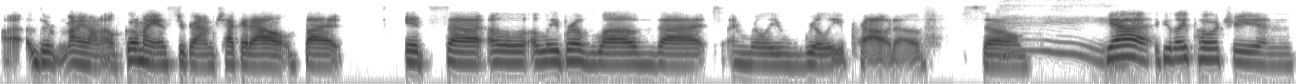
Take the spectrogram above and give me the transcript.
uh, I don't know, go to my Instagram, check it out. But it's uh, a, a, labor of love that I'm really, really proud of. So hey. yeah, if you like poetry and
